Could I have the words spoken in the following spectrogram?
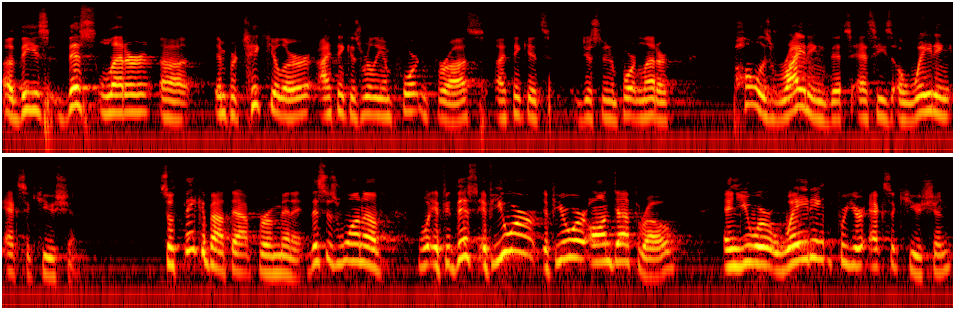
Uh, these, this letter uh, in particular, I think, is really important for us. I think it's just an important letter. Paul is writing this as he's awaiting execution. So think about that for a minute. This is one of if this if you were if you were on death row and you were waiting for your execution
